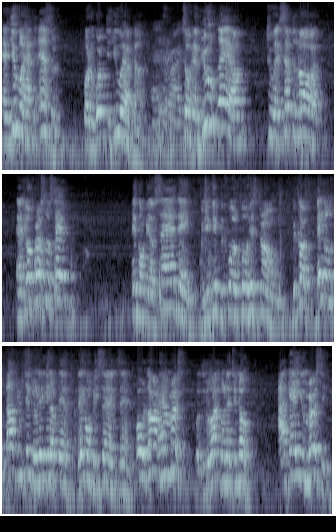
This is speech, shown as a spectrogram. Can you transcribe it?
And you're going to have to answer for the work that you have done. That's right. So if you fail to accept the Lord as your personal Savior, it's gonna be a sad day when you get before, before His throne because they gonna. A you people when they get up there, they're gonna be saying, saying, "Oh Lord, have mercy." But the Lord's gonna let you know, I gave you mercy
